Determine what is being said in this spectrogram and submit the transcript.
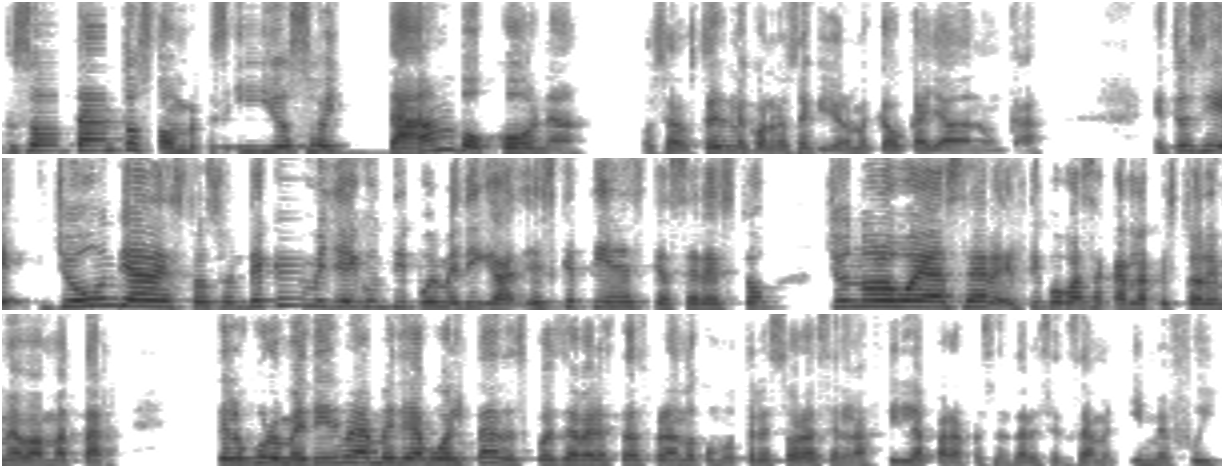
son tantos hombres y yo soy tan bocona. O sea, ustedes me conocen que yo no me quedo callada nunca. Entonces, yo un día de estos, un día que me llegue un tipo y me diga, es que tienes que hacer esto, yo no lo voy a hacer, el tipo va a sacar la pistola y me va a matar. Te lo juro, me di a media vuelta después de haber estado esperando como tres horas en la fila para presentar ese examen y me fui,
